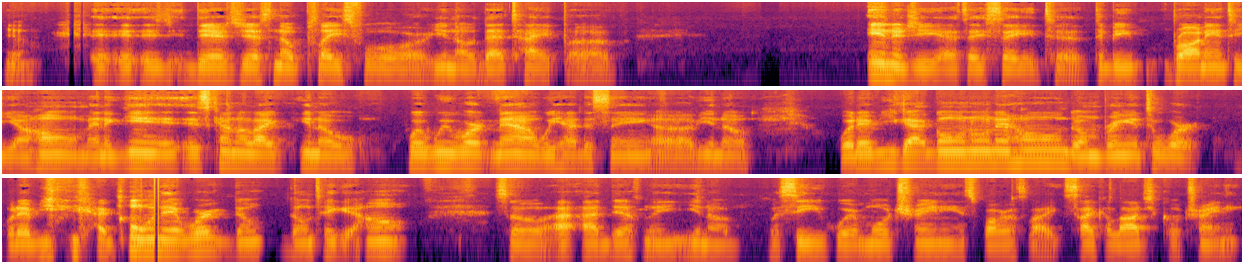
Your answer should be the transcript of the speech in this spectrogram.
Yeah, it, it, it, there's just no place for you know that type of energy, as they say, to to be brought into your home. And again, it's kind of like you know where we work now. We had the saying of you know whatever you got going on at home, don't bring it to work. Whatever you got going at work, don't don't take it home. So I, I definitely, you know, would see where more training as far as like psychological training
